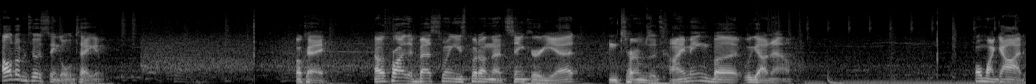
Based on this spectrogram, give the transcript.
Held him to a single. We'll take it. Okay. That was probably the best swing he's put on that sinker yet in terms of timing, but we got now. Oh my God.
